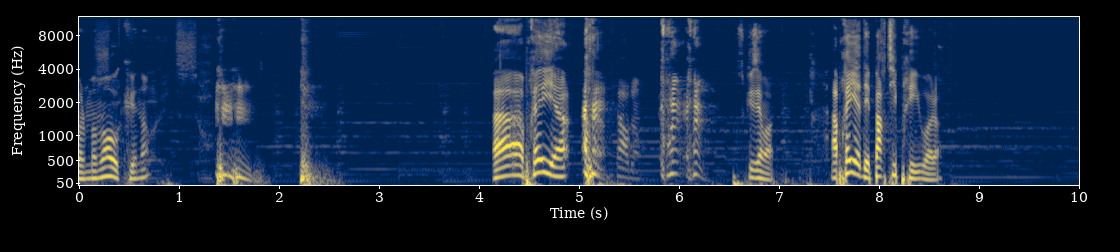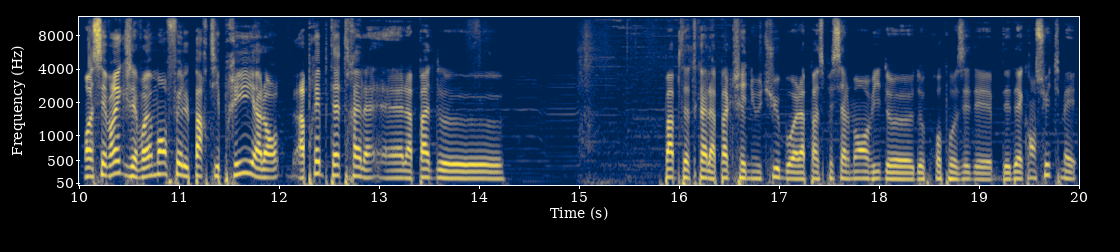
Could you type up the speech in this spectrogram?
le moment, aucune. Ah, après, il y a... Pardon. Excusez-moi. Après, il y a des parties pris, voilà. Moi, c'est vrai que j'ai vraiment fait le parti pris. Alors, après, peut-être elle, elle a pas de... Pas peut-être qu'elle a pas de chaîne YouTube ou elle a pas spécialement envie de, de proposer des, des decks ensuite. Mais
